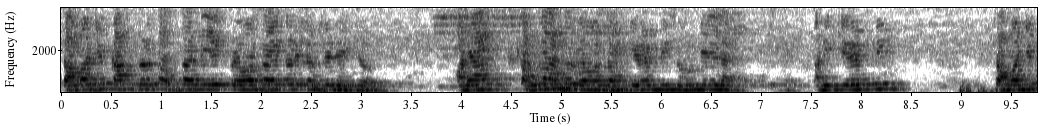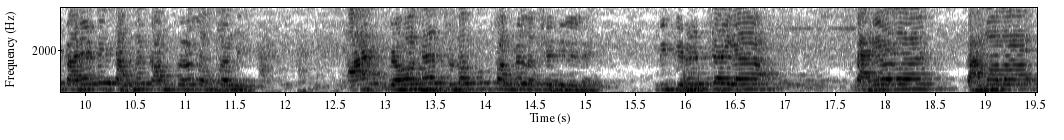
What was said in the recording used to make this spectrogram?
सामाजिक काम करत असताना एक व्यवसायाकडे लक्ष द्यायचं. आणि आज चांगला असा व्यवसाय किरणने सुरू केलेला आहे. आणि किरणनी सामाजिक कार्यातही चांगलं काम करत असताना आज व्यवसायात सुद्धा खूप चांगलं लक्ष दिलेलं आहे. मी किरणच्या या कार्याला कामाला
